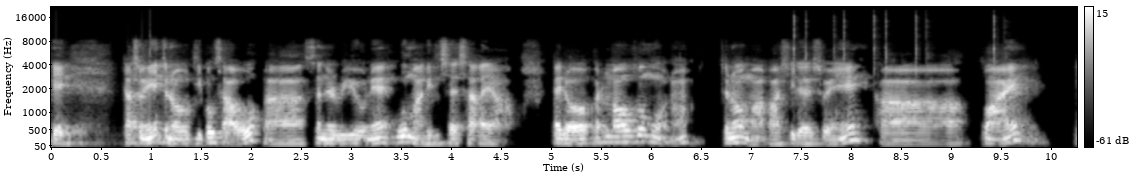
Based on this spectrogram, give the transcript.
ကဲဒါဆိုရင်ကျွန်တော်တို့ဒီပု္ပ္ပစာကိုအာ scenario နဲ့ဥပမာလေးတစ်ချက်စလိုက်ရအောင်အဲ့တော့ပထမဆုံးပေါ့နော်ကျွန်တော်မှာဘာရှိလဲဆိုရင်အာ point a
